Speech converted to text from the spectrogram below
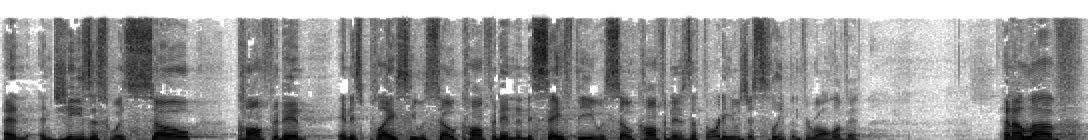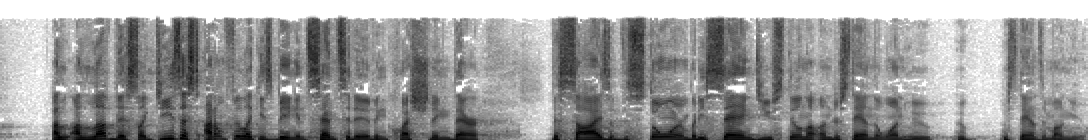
And, and Jesus was so confident in his place. He was so confident in his safety. He was so confident in his authority. He was just sleeping through all of it. And I love, I, I love this. Like Jesus, I don't feel like he's being insensitive and questioning their, the size of the storm, but he's saying, do you still not understand the one who, who, who stands among you?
